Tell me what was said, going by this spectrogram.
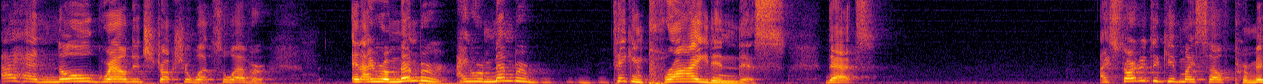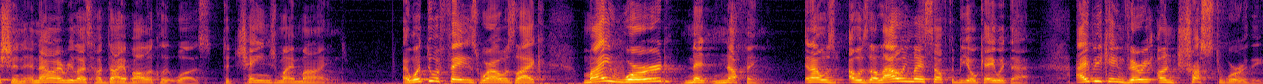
I had no grounded structure whatsoever. And I remember, I remember taking pride in this that I started to give myself permission, and now I realize how diabolical it was to change my mind. I went through a phase where I was like, my word meant nothing. And I was I was allowing myself to be okay with that. I became very untrustworthy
